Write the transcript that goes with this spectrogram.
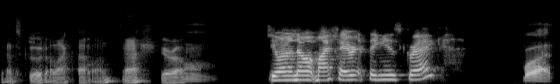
That's good. I like that one. Ash, you're up. Mm. Do you want to know what my favorite thing is, Greg? What?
